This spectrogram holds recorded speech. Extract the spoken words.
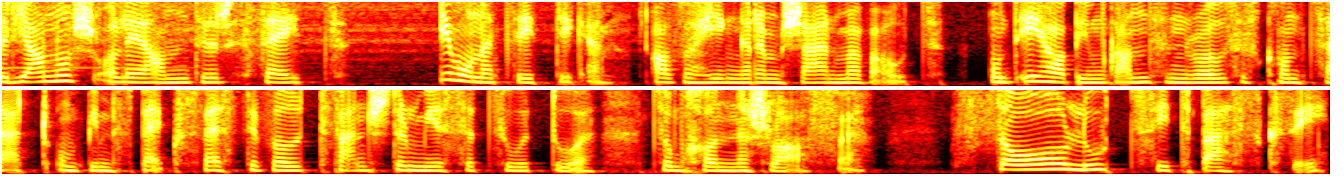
Der Janosch Oleander sagt, ich wohne in Zittingen, also hinter dem Schermenwald. Und ich habe beim ganzen Roses Konzert und beim Specs Festival die Fenster zutun, um zu schlafen. So laut waren die Bässe.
